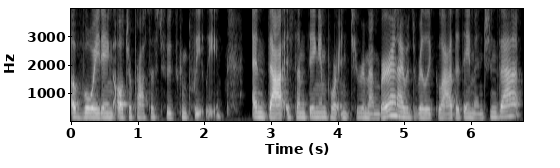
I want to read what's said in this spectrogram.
avoiding ultra processed foods completely. And that is something important to remember. And I was really glad that they mentioned that.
